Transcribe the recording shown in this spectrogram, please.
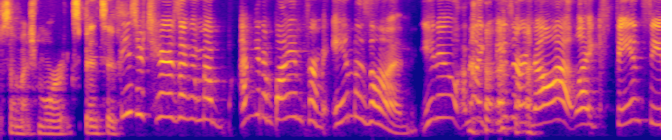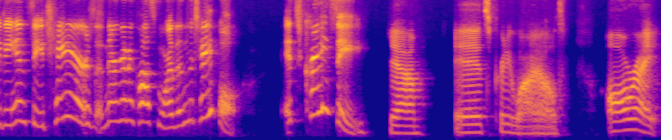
so much more expensive. These are chairs I'm gonna I'm gonna buy them from Amazon. You know, I'm like these are not like fancy dancy chairs, and they're gonna cost more than the table. It's crazy. Yeah, it's pretty wild. All right.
